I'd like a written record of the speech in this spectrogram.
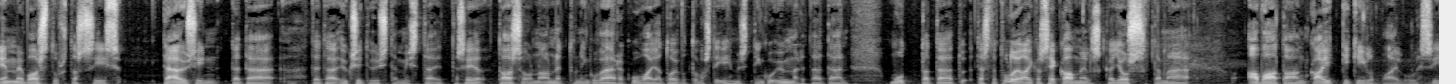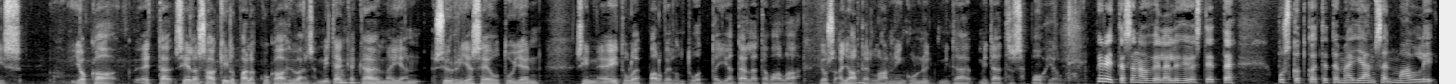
Emme vastusta siis täysin tätä, tätä yksityistämistä, että se taas on annettu niin kuin väärä kuva ja toivottavasti ihmiset niin kuin ymmärtää tämän. Mutta tämä, tästä tulee aika sekamelska, jos tämä avataan kaikki kilpailulle, siis joka, että siellä saa kilpailla kuka hyvänsä. Mitenkä mm-hmm. käy meidän syrjäseutujen, sinne ei tule palveluntuottajia tällä tavalla, jos ajatellaan niin kuin nyt, mitä, mitä tässä pohjalla on. Piritta sanoi vielä lyhyesti, että uskotko, että tämä Jämsän malli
